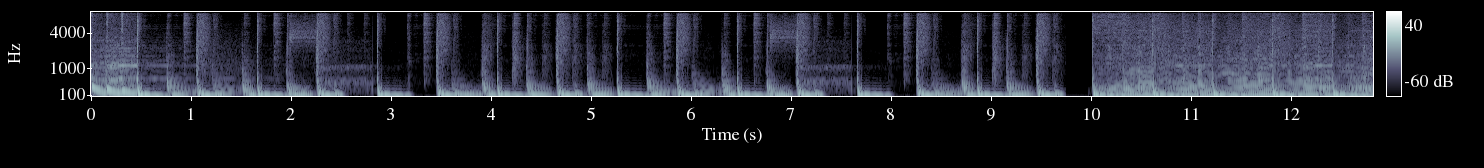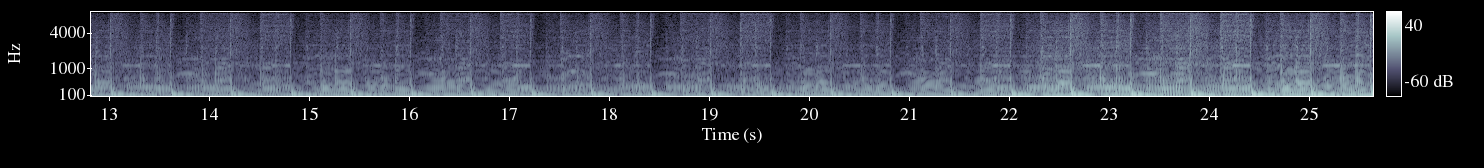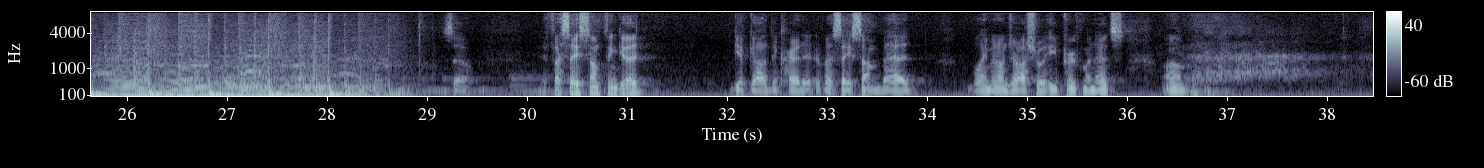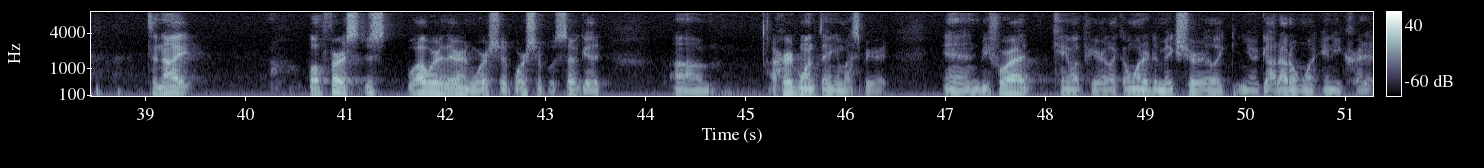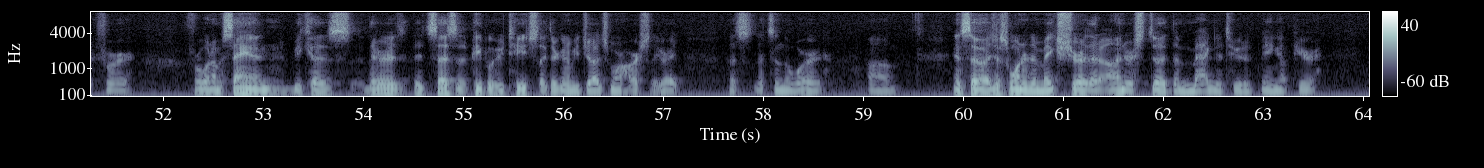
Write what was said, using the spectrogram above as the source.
So if I say something good, give God the credit. If I say something bad, blame it on Joshua. He proofed my notes. Um, tonight, well, first, just while we were there in worship, worship was so good. Um, I heard one thing in my spirit. And before I came up here, like I wanted to make sure, like, you know, God, I don't want any credit for for what I'm saying because there is it says that people who teach like they're going to be judged more harshly, right? That's that's in the word. Um, and so I just wanted to make sure that I understood the magnitude of being up here.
